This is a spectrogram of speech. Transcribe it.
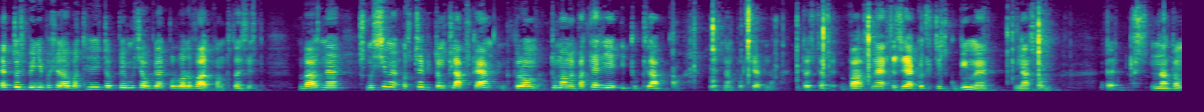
Jak ktoś by nie posiadał baterii, to by musiał grać pod ładowarką. To też jest ważne. Musimy odczepić tą klapkę, którą tu mamy baterię i tu klapka jest nam potrzebna. To jest też ważne, że jak oczywiście zgubimy naszą e, na tą,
